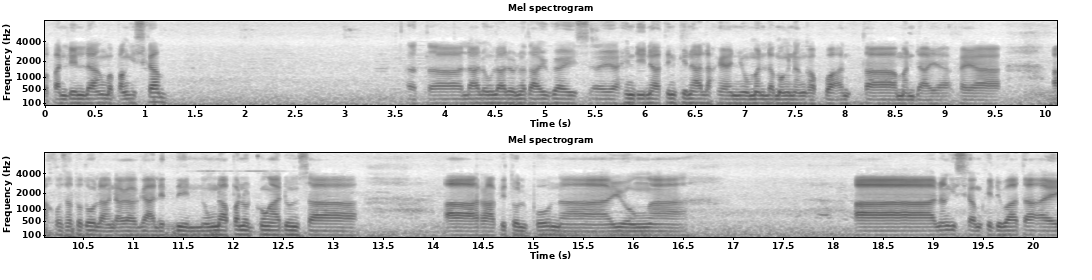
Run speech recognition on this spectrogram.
mapanlinlang, mapang-iskam. At ah, lalong-lalo na tayo guys, ay ah, hindi natin kinalakihan yung manlamang ng kapwa at ah, mandaya. Kaya ako sa totoo lang nagagalit din. Nung napanood ko nga doon sa uh, Rapi Tulfo na yung ah, ah, ng scam kay ay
